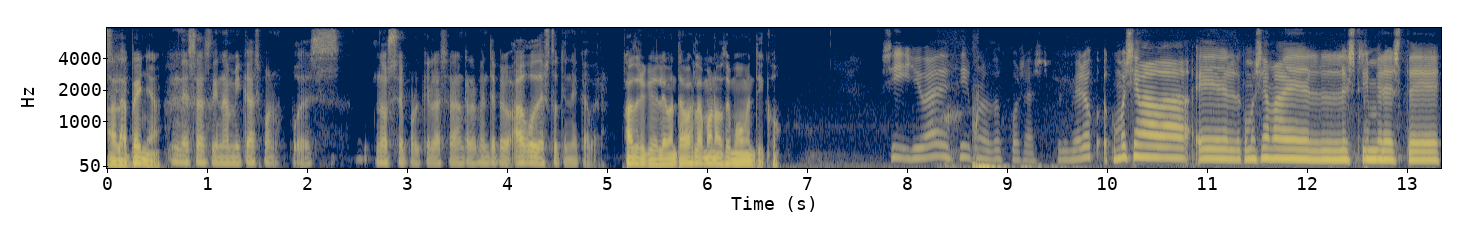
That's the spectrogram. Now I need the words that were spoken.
a la peña. En esas dinámicas, bueno, pues no sé por qué las harán realmente, pero algo de esto tiene que haber. Adri, que levantabas la mano hace un momentico. Sí, yo iba a decir, bueno, dos cosas. Primero, ¿cómo se llamaba el, cómo se llama el streamer este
